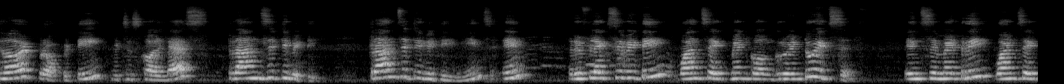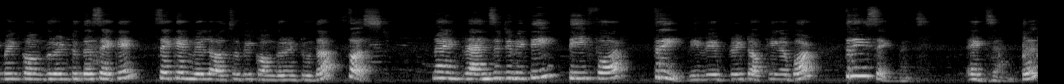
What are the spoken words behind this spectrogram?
third property which is called as transitivity. Transitivity means in reflexivity, one segment congruent to itself. In symmetry, one segment congruent to the second, second will also be congruent to the first. Now in transitivity, T for 3, we will be talking about 3 segments. Example,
